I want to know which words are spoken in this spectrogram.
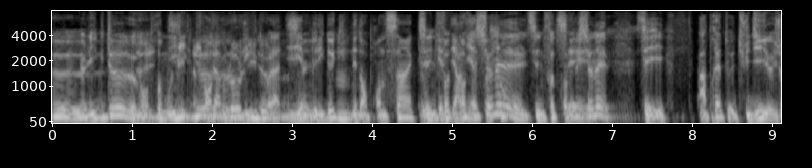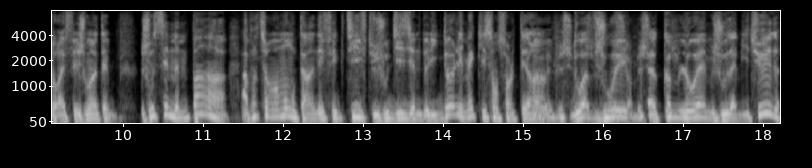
euh, de Ligue 2 de- ventre mou Ligue 2 mi- tableau de Ligue 2. Voilà, dixième de Ligue 2 qui Mm. venait d'en prendre cinq. le C'est une faute professionnelle. C'est une faute professionnelle. C'est après tu dis j'aurais fait jouer un tel. Je sais même pas. À partir du moment où tu as un effectif, tu joues dixième de Ligue 2, les mecs qui sont sur le terrain Ah oui, bien sûr, doivent jouer bien sûr, bien sûr. euh, comme l'OM joue d'habitude.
